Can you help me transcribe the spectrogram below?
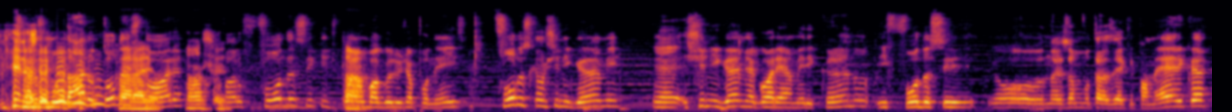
Os caras mudaram toda a Caralho. história. Nossa, Falaram, foda-se que tipo, Tá. é um bagulho japonês. Foda-se que é um Shinigami. É, Shinigami agora é americano. E foda-se, eu- nós vamos trazer aqui pra América.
